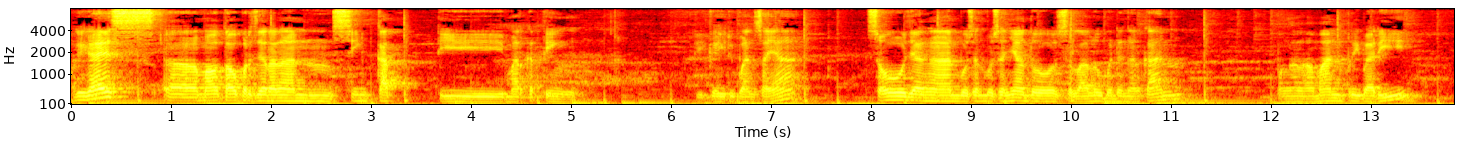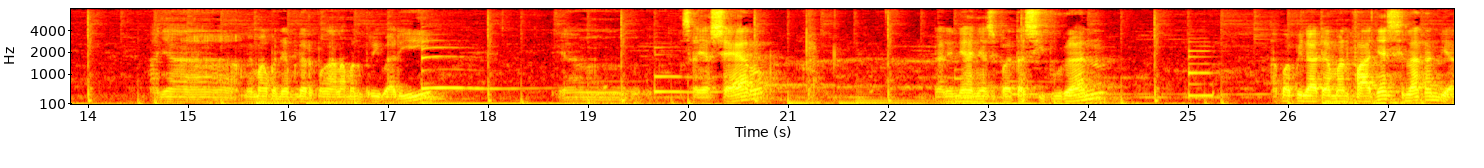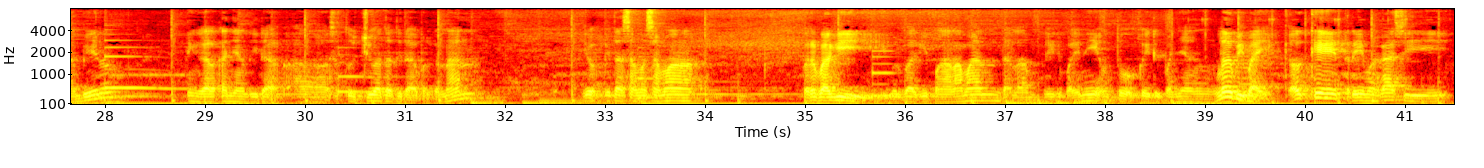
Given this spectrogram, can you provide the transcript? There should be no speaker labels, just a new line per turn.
Oke guys, eh, mau tahu perjalanan singkat di marketing di kehidupan saya? So jangan bosan-bosannya untuk selalu mendengarkan pengalaman pribadi. Hanya memang benar-benar pengalaman pribadi yang saya share dan ini hanya sebatas hiburan apabila ada manfaatnya silahkan diambil tinggalkan yang tidak uh, setuju atau tidak berkenan. Yuk kita sama-sama berbagi berbagi pengalaman dalam kehidupan ini untuk kehidupan yang lebih baik. Oke terima kasih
